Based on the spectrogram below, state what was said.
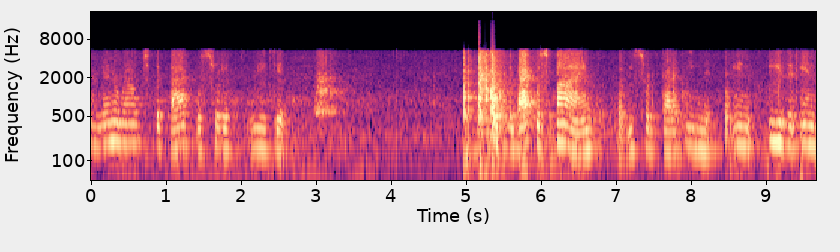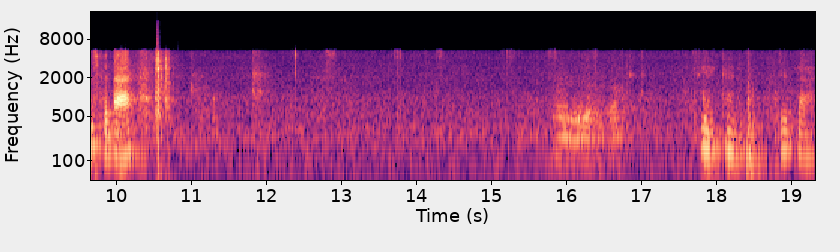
And then around to the back, we'll sort of make it the back was fine, but we sort of got to even it in, ease it into the back. See, I kind of did that.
